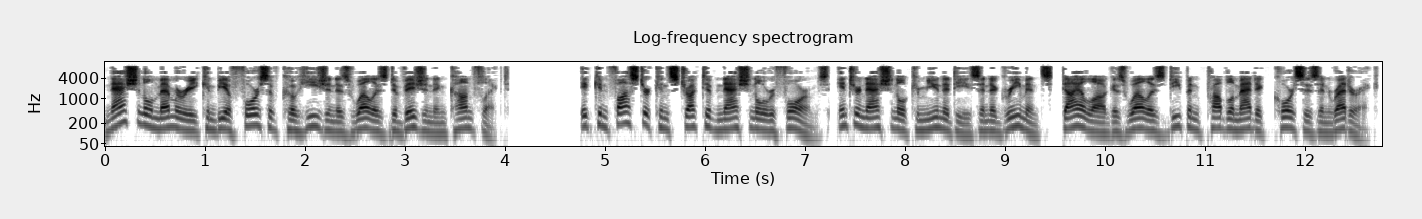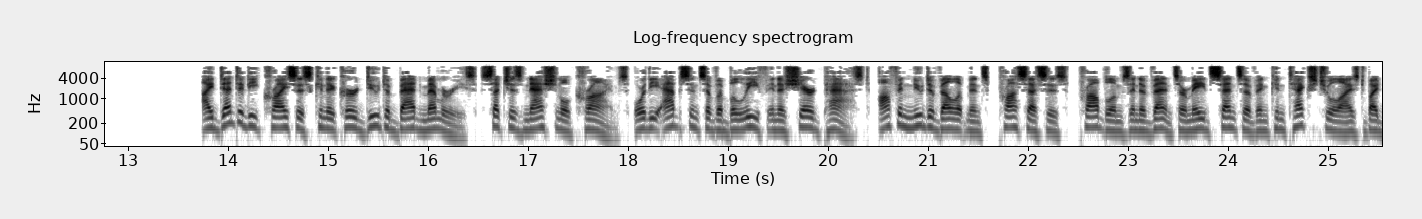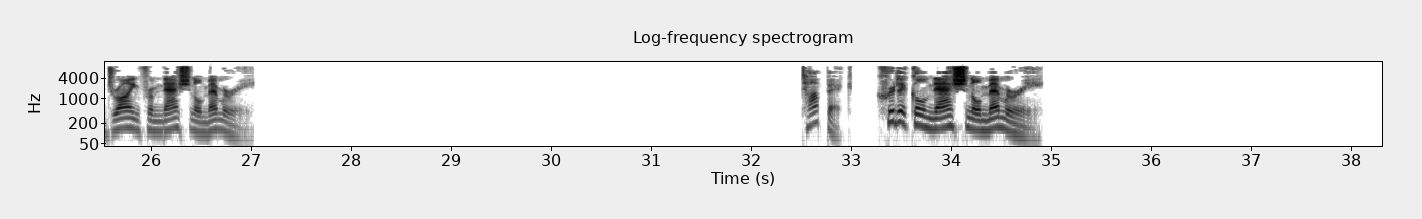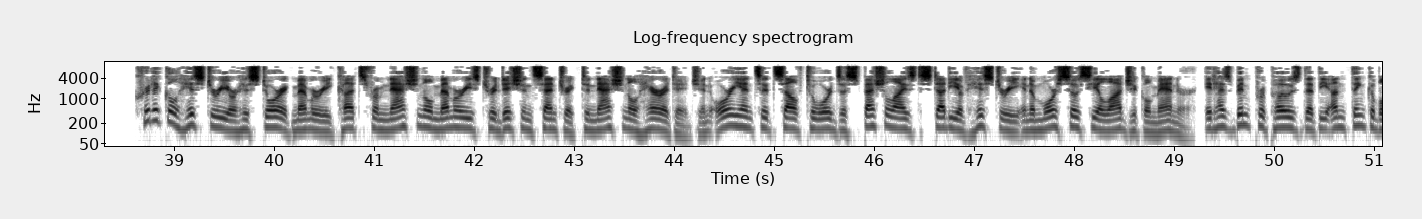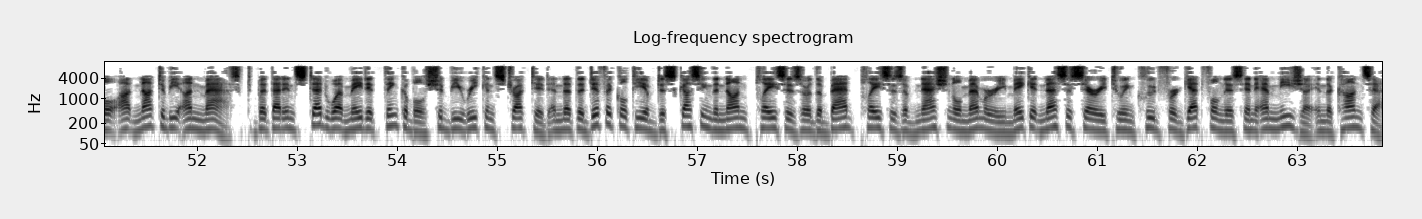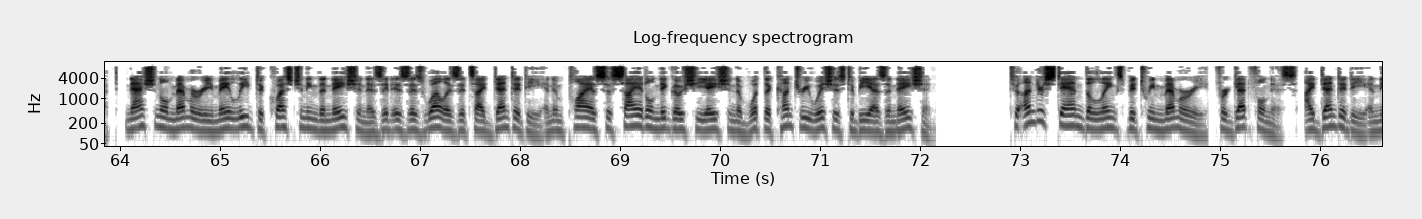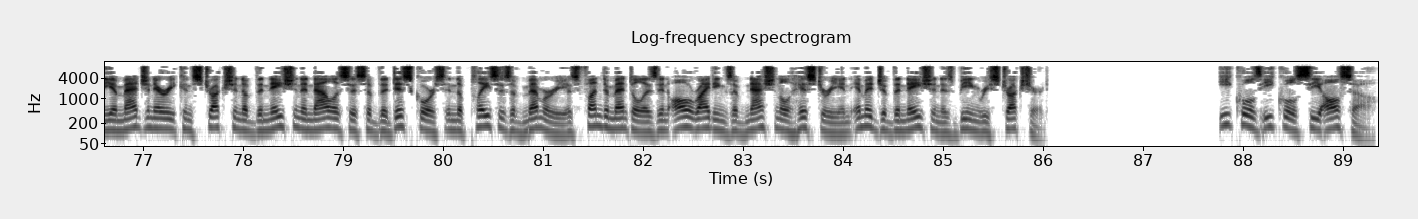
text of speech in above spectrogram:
National memory can be a force of cohesion as well as division and conflict. It can foster constructive national reforms, international communities and agreements, dialogue as well as deepen problematic courses and rhetoric. Identity crisis can occur due to bad memories such as national crimes or the absence of a belief in a shared past. Often new developments, processes, problems and events are made sense of and contextualized by drawing from national memory. Topic: Critical national memory Critical history or historic memory cuts from national memories tradition-centric to national heritage and orients itself towards a specialized study of history in a more sociological manner. It has been proposed that the unthinkable ought not to be unmasked but that instead what made it thinkable should be reconstructed and that the difficulty of discussing the non-places or the bad places of national memory make it necessary to include forgetfulness and amnesia in the concept. National memory may lead to questioning the nation as it is as well as its identity and imply a societal negotiation of what the country wishes to be as a nation. To understand the links between memory, forgetfulness, identity and the imaginary construction of the nation analysis of the discourse in the places of memory is fundamental as in all writings of national history an image of the nation is being restructured. See also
